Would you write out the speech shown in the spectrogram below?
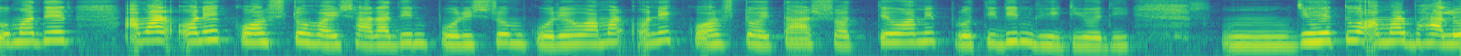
তোমাদের আমার অনেক কষ্ট হয় সারাদিন পরিশ্রম করেও, আমার অনেক কষ্ট হয়, তার সত্ত্বেও আমি প্রতিদিন ভিডিও দিই। যেহেতু আমার ভালো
